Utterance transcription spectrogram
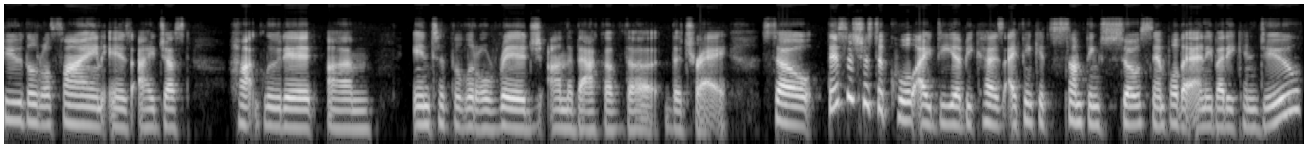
to the little sign is I just hot glued it um, into the little ridge on the back of the, the tray. So this is just a cool idea because I think it's something so simple that anybody can do,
